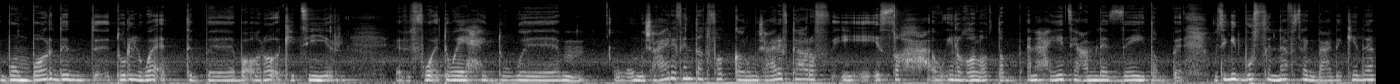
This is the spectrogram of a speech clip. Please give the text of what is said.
bombarded طول الوقت بآراء كتير في وقت واحد و ومش عارف أنت تفكر ومش عارف تعرف إيه الصح أو إيه الغلط. طب أنا حياتي عاملة إزاي؟ طب وتيجي تبص لنفسك بعد كده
